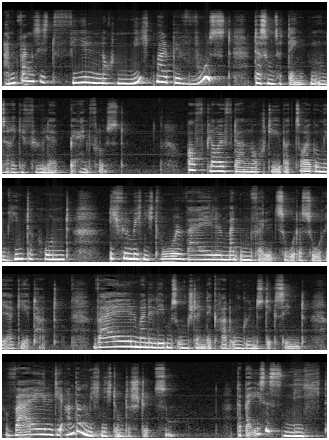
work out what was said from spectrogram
Anfangs ist vielen noch nicht mal bewusst, dass unser Denken unsere Gefühle beeinflusst. Oft läuft dann noch die Überzeugung im Hintergrund, ich fühle mich nicht wohl, weil mein Umfeld so oder so reagiert hat, weil meine Lebensumstände gerade ungünstig sind, weil die anderen mich nicht unterstützen. Dabei ist es nicht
